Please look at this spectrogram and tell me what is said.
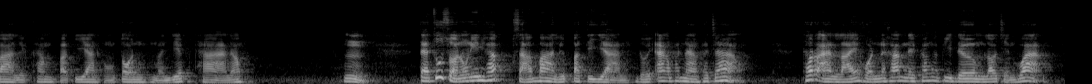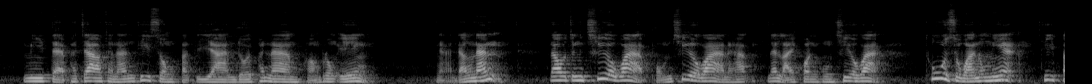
บานหรือคำปฏิญาณของตนเหมือนเยฟทาเนาะอืมแต่ทูตสวรรค์ตรงนี้นครับสาบานหรือปฏิญาณ โดยอ้างพระนามพระเจ้า ถ้าเราอ่านหลายหนนะครับในพระคัมภีร์เดิมเราเห็นว่ามีแต่พระเจ้าเท่านั้นที่ทรงปฏิญาณโดยพระนามของพระองค์เอง นะดังนั้นเราจึงเชื่อว่าผมเชื่อว่านะครับและหลายคนคงเชื่อว่า ทูตสวรรค์ตรงเนี้ที่ป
